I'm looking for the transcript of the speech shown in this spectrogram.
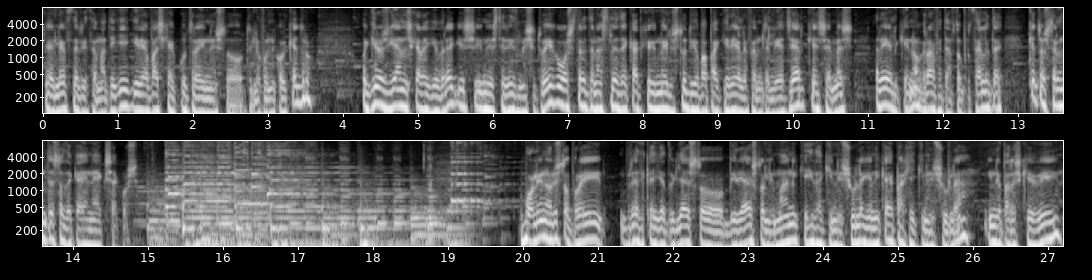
ελεύθερη θεματική. Η κυρία Βάσια Κούτρα είναι στο τηλεφωνικό κέντρο. Ο κύριος Γιάννης Καραγευρέκη είναι στη ρύθμιση του ήχου. Όσοι θέλετε να στείλετε κάποιο email studio papakirialfm.gr και SMS real και ενώ γράφετε αυτό που θέλετε και το στέλνετε στο 19600. Πολύ νωρίς το πρωί βρέθηκα για δουλειά στο Πειραιά, στο λιμάνι και είδα κινησούλα. Γενικά υπάρχει κινησούλα. Είναι Παρασκευή,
